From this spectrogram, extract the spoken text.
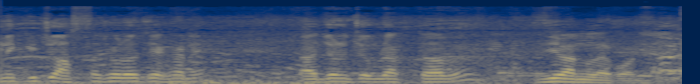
অনেক কিছু আস্থা চলেছে এখানে। তার জন্য চোখ রাখতে হবে। জি বাংলা পড়ে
